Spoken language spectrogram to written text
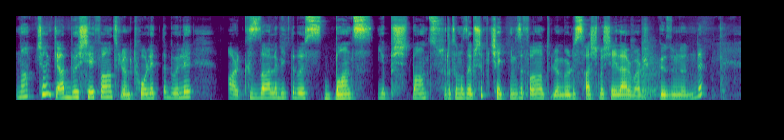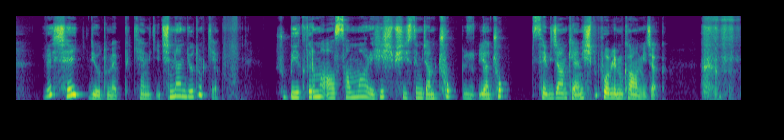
ne yapacaksın ki abi böyle şey falan hatırlıyorum. Tuvalette böyle kızlarla birlikte böyle bant yapış bant suratımıza yapışıp çektiğimizi falan hatırlıyorum. Böyle saçma şeyler var gözümün önünde. Ve şey diyordum hep kendi içimden diyordum ki şu bıyıklarımı alsam var ya hiçbir şey istemeyeceğim. Çok yani çok seveceğim kendimi. Hiçbir problemim kalmayacak.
